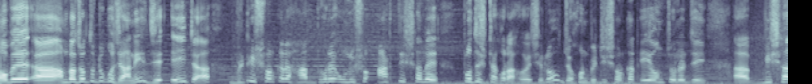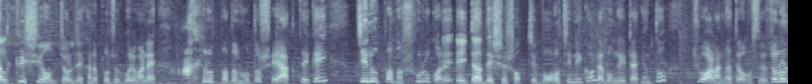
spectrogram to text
তবে আমরা যতটুকু জানি যে এইটা ব্রিটিশ সরকারের হাত ধরে উনিশশো আটত্রিশ সালে প্রতিষ্ঠা করা হয়েছিল, যখন ব্রিটিশ সরকার এই অঞ্চলের যেই বিশাল কৃষি অঞ্চল, যেখানে প্রচুর পরিমাণে আখের উৎপাদন হতো, সেই আখ থেকেই চিনি উৎপাদন শুরু করে। এইটা দেশের সবচেয়ে বড় চিনিকল এবং এটা কিন্তু চুয়াডাঙ্গাতে অবস্থিত। চলুন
